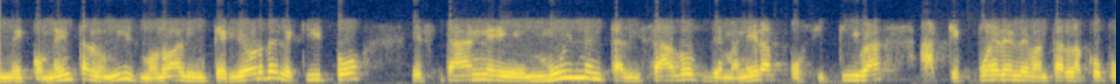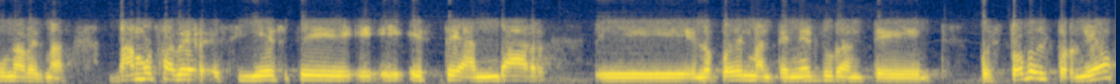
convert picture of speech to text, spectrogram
me comentan lo mismo, ¿no? Al interior del equipo están eh, muy mentalizados de manera positiva a que pueden levantar la copa una vez más. Vamos a ver si este, e, e, este andar eh, lo pueden mantener durante pues todo el torneo,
